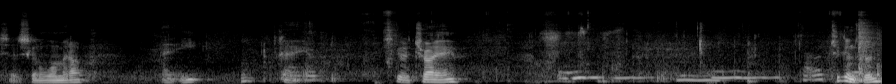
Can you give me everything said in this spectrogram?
So just gonna warm it up and eat. Okay, let's give it a try, eh? Chicken's good.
